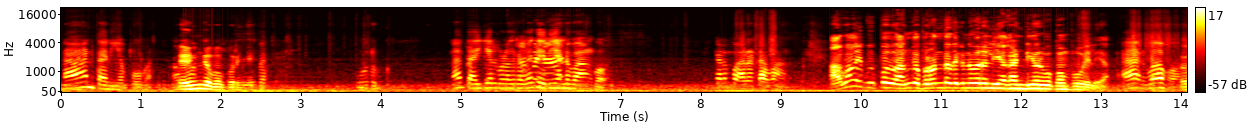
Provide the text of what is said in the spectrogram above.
நான் தனியா போவேன் எங்க போக போறீங்க ஊருக்கு நான் தையல் பழகிறத தெரியாண்டு வாங்கோ நீங்களும் பாருண்டா வாங்க அவ இப்ப இப்ப அங்க பிறந்ததுக்குன்னு வரலையா கண்டி ஒரு பக்கம் போகலையா ஓ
